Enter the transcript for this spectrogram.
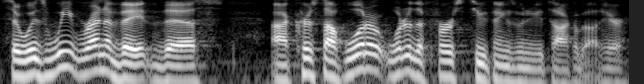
So as we renovate this, uh, Kristof, what are, what are the first two things we need to talk about here?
